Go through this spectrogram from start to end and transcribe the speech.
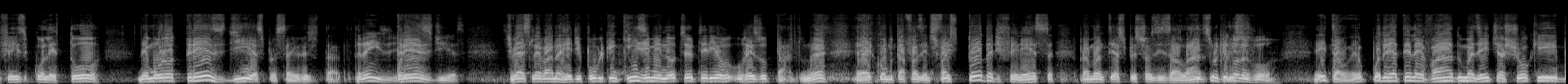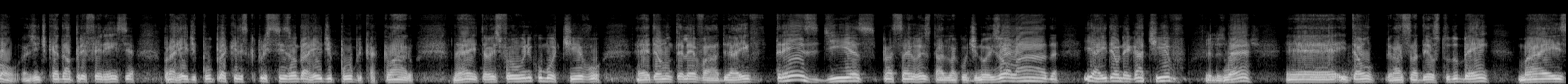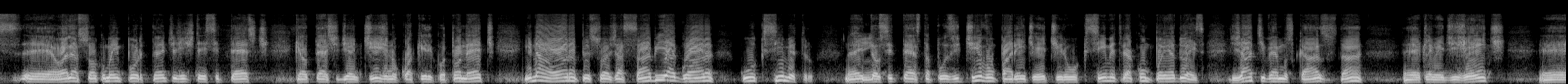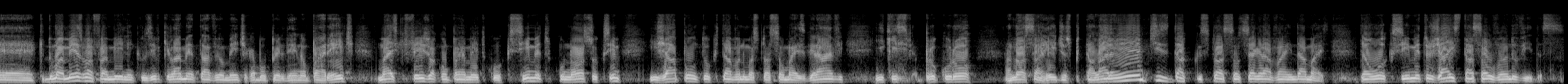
fez coletor. Demorou três dias para sair o resultado. Três dias? Três dias tivesse levado na rede pública, em 15 minutos eu teria o resultado, né? É, como está fazendo. Isso faz toda a diferença para manter as pessoas isoladas. E por que por não levou? Então, eu poderia ter levado, mas a gente achou que, bom, a gente quer dar preferência para a rede pública, aqueles que precisam da rede pública, claro. Né? Então, esse foi o único motivo é, de eu não ter levado. E aí, três dias para sair o resultado. Ela continua isolada, e aí deu negativo. Né? É, então, graças a Deus, tudo bem. Mas é, olha só como é importante a gente ter esse teste, que é o teste de antígeno com aquele cotonete, e na hora a pessoa já sabe, e agora com oxímetro. Né? Então, se testa positivo, um parente retira o oxímetro e acompanha a doença. Já tivemos casos, tá? É, Clemente, de gente é, de uma mesma família, inclusive, que lamentavelmente acabou perdendo um parente, mas que fez o acompanhamento com o oxímetro, com o nosso oxímetro, e já apontou que estava numa situação mais grave e que procurou a nossa rede hospitalar antes da situação se agravar ainda mais. Então, o oxímetro já está salvando vidas.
